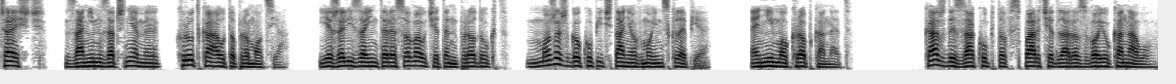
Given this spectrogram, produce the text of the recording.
Cześć, zanim zaczniemy, krótka autopromocja. Jeżeli zainteresował Cię ten produkt, możesz go kupić tanio w moim sklepie enimo.net. Każdy zakup to wsparcie dla rozwoju kanału.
